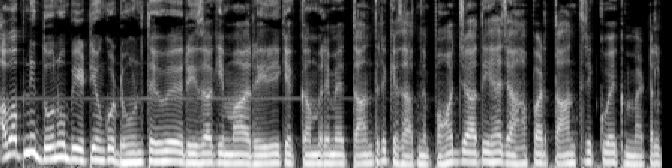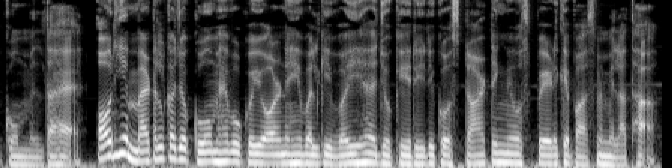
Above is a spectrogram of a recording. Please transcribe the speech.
अब अपनी दोनों बेटियों को ढूंढते हुए रीजा की माँ रीरी के कमरे में तांत्रिक के साथ में पहुँच जाती है, जहाँ पर तांत्रिक को एक मेटल कोम मिलता है। और ये मेटल का जो कोम है, वो कोई और नहीं, बल्कि वही है, जो की रीरी को स्टार्टिंग में उस पेड़ के पास में मिला था।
